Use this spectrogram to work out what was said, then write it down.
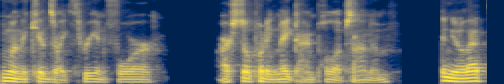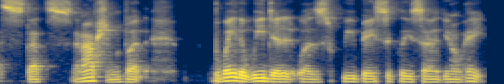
when the kids are like 3 and 4 are still putting nighttime pull-ups on them and you know that's that's an option but the way that we did it was we basically said you know hey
